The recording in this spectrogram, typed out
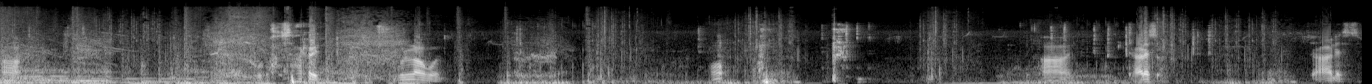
아. 뭐, 화살을 죽을라고. 아, 잘했어. 잘했어.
